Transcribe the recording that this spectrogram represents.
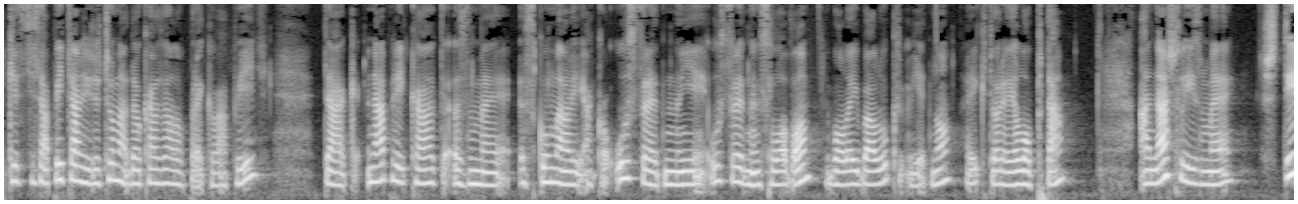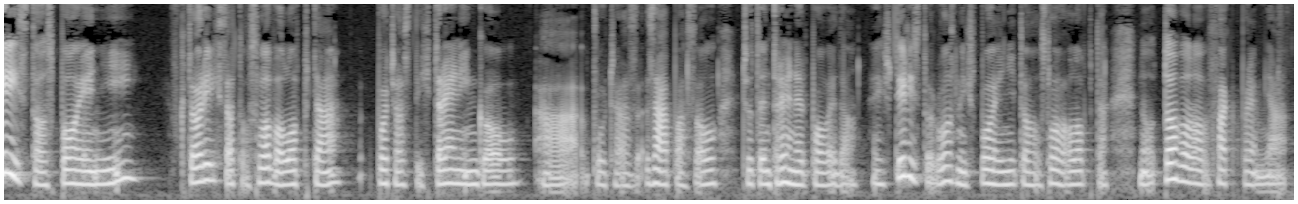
keď ste sa pýtali, že čo ma dokázalo prekvapiť, tak napríklad sme skúmali ako ústredný, ústredné slovo volejbalu, jedno, hej, ktoré je lopta. A našli sme 400 spojení, v ktorých sa to slovo lopta počas tých tréningov a počas zápasov, čo ten tréner povedal. Hej, 400 rôznych spojení toho slova lopta. No to bolo fakt pre mňa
